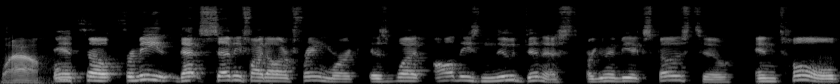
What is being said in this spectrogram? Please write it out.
Wow. And so for me, that $75 framework is what all these new dentists are going to be exposed to and told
